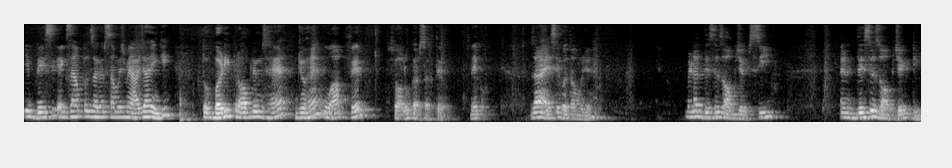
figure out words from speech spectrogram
ये बेसिक एग्जाम्पल्स अगर समझ में आ जाएँगी तो बड़ी प्रॉब्लम्स हैं जो हैं, वो आप फिर सॉल्व कर सकते हो। देखो, जरा ऐसे बताओ मुझे। बेटा this is object C and this is object D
